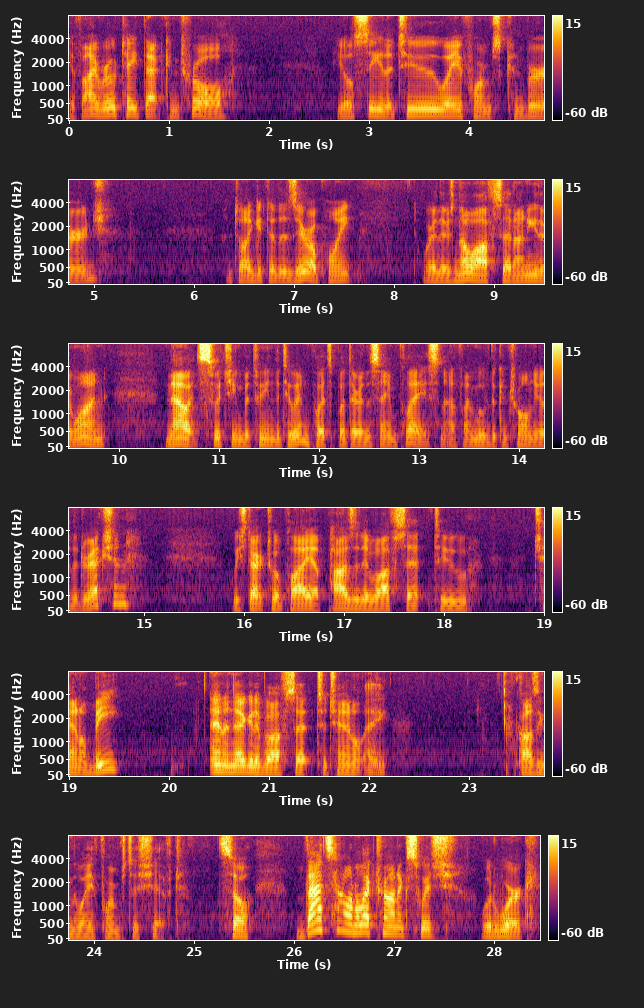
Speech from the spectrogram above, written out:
If I rotate that control, you'll see the two waveforms converge until I get to the zero point where there's no offset on either one. Now it's switching between the two inputs, but they're in the same place. Now if I move the control in the other direction, we start to apply a positive offset to channel B and a negative offset to channel A, causing the waveforms to shift. So that's how an electronic switch would work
